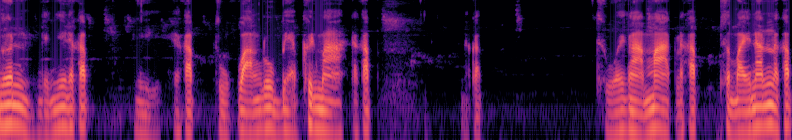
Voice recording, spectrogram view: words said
เงินอย่างนี้นะครับนี่นะครับถูกวางรูปแบบขึ้นมานะครับนะครับ สวยงามมากนะครับ สมัยนั้นนะครับ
